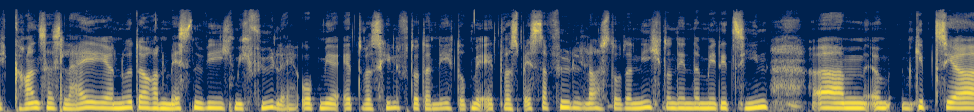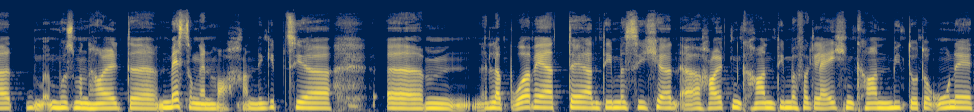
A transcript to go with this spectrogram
Ich kann es als Laie ja nur daran messen, wie ich mich fühle, ob mir etwas hilft oder nicht, ob mir etwas besser fühlen lässt oder nicht. Und in der Medizin ähm, gibt's ja, muss man halt äh, Messungen machen. Dann gibt's ja ähm, Laborwerte, an die man sich erhalten kann, die man vergleichen kann mit oder ohne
